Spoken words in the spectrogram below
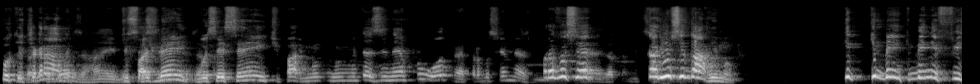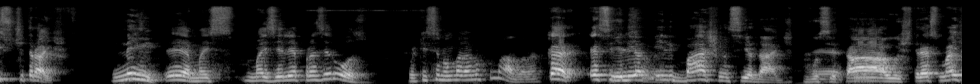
Porque te agrada, te faz bem, sente, você sente. Pá. Muitas vezes nem é para o outro, é para você mesmo. Para você. É, Cara, e o cigarro, irmão? Que, que bem, que benefício te traz? Nenhum. É, mas, mas ele é prazeroso. Porque senão a galera não fumava, né? Cara, é assim, ele, ele baixa a ansiedade que você é, tá, o estresse, mas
